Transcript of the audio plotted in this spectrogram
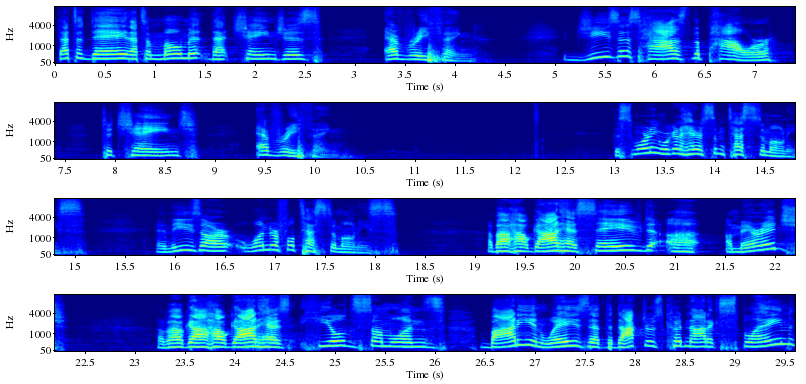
that's a day, that's a moment that changes everything. Jesus has the power to change everything. This morning, we're going to hear some testimonies. And these are wonderful testimonies about how God has saved a, a marriage, about God, how God has healed someone's body in ways that the doctors could not explain,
